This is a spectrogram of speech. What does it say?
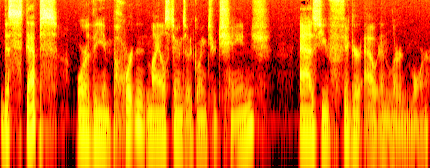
the steps or the important milestones are going to change as you figure out and learn more.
